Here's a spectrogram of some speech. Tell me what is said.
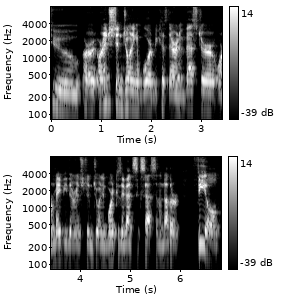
to or, or interested in joining a board because they're an investor, or maybe they're interested in joining a board because they've had success in another field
